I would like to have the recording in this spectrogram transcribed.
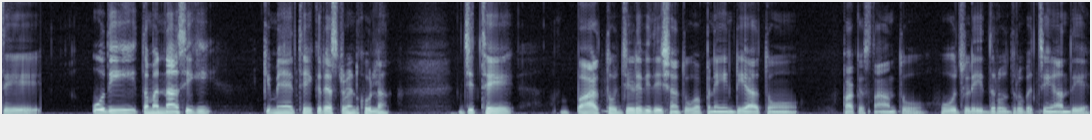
ਤੇ ਉਹਦੀ ਤਮੰਨਾ ਸੀਗੀ ਕਿ ਮੈਂ ਇੱਥੇ ਇੱਕ ਰੈਸਟੋਰੈਂਟ ਖੋਲਾਂ। ਜਿੱਥੇ ਬਾਹਰ ਤੋਂ ਜਿਹੜੇ ਵੀ ਦੇਸ਼ਾਂ ਤੋਂ, ਆਪਣੇ ਇੰਡੀਆ ਤੋਂ, ਪਾਕਿਸਤਾਨ ਤੋਂ ਹੋਰ ਜਿਹੜੇ ਇੱਧਰ ਉੱਧਰੋਂ ਬੱਚੇ ਆਉਂਦੇ ਹੈ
